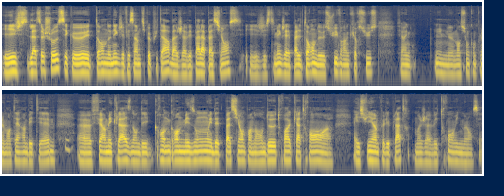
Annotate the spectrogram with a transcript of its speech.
Et la seule chose, c'est que, étant donné que j'ai fait ça un petit peu plus tard, bah, j'avais pas la patience et j'estimais que j'avais pas le temps de suivre un cursus, faire une une mention complémentaire, un BTM, euh, faire mes classes dans des grandes, grandes maisons et d'être patient pendant 2, 3, 4 ans à, essuyer un peu les plâtres. Moi, j'avais trop envie de me lancer.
